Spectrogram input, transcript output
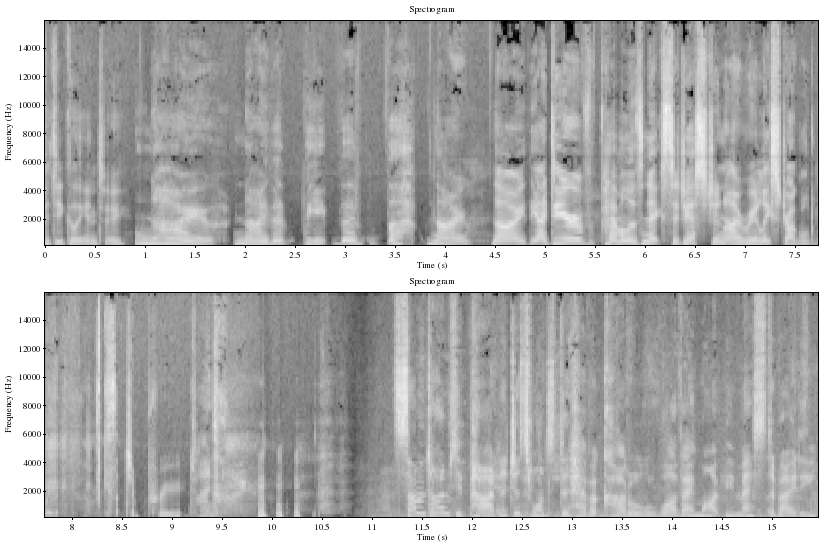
particularly into. No, no, the, the, the, the, no, no. The idea of Pamela's next suggestion I really struggled with. Such a prude. I know. Sometimes your partner just wants to have a cuddle while they might be masturbating.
